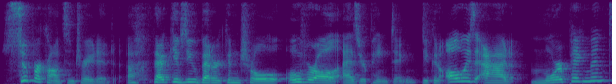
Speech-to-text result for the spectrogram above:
super concentrated. Uh, that gives you better control overall as you're painting. You can always add more pigment.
